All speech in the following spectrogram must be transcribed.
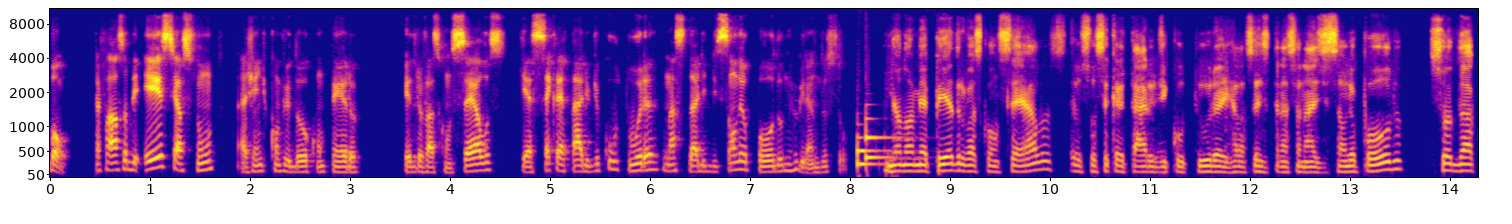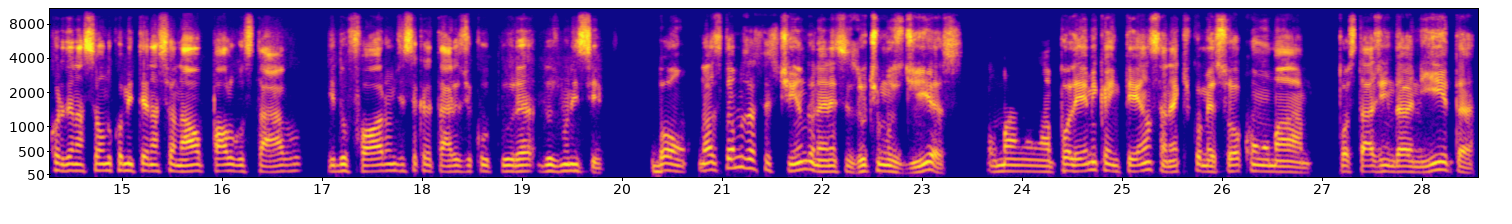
Bom, para falar sobre esse assunto, a gente convidou o companheiro Pedro Vasconcelos, que é secretário de Cultura na cidade de São Leopoldo, no Rio Grande do Sul. Meu nome é Pedro Vasconcelos, eu sou secretário de Cultura e Relações Internacionais de São Leopoldo, sou da coordenação do Comitê Nacional Paulo Gustavo e do Fórum de Secretários de Cultura dos Municípios. Bom, nós estamos assistindo, né, nesses últimos dias, uma polêmica intensa, né, que começou com uma postagem da Anitta,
